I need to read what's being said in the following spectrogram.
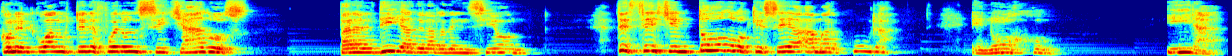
con el cual ustedes fueron sellados para el día de la redención Desechen todo lo que sea amargura, enojo, ira,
